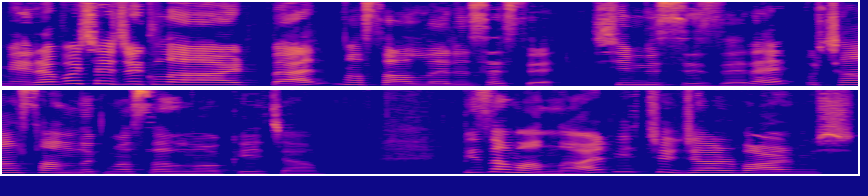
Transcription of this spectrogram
Merhaba çocuklar, ben Masalların Sesi. Şimdi sizlere Uçan Sandık masalını okuyacağım. Bir zamanlar bir tüccar varmış.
